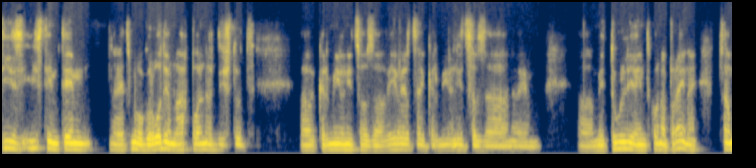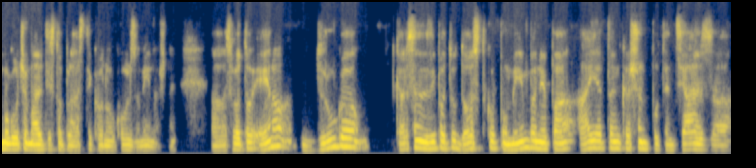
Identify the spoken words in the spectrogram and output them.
ti z istim tem, recimo, ogrodjem lahko narediš tudi Eh, krmilnico za veverce, krmilnico za vem, eh, metulje in tako naprej. Ne. Samo mogoče malo tisto plastiko na okolje zamenjaš. Svoje to eno, drugo, kar se mi zdi pa tudi dosta pomemben, je pa, a je tam kakšen potencial za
